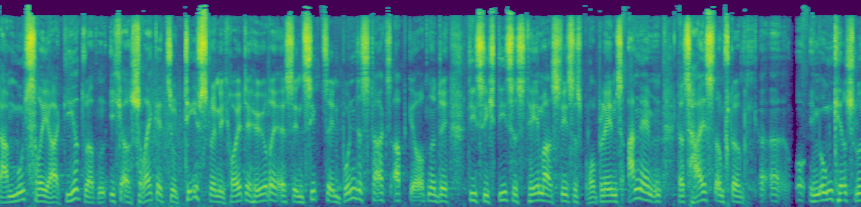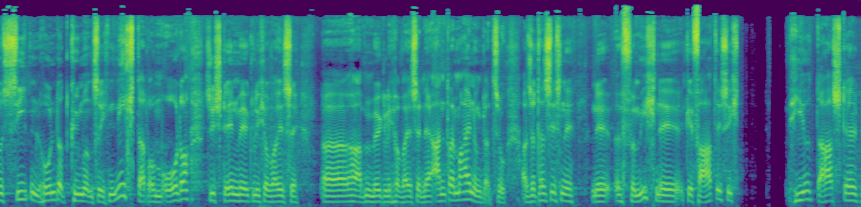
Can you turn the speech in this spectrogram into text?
Da muss reagiert werden. Ich erschrecke zutiefst, wenn ich heute höre, es sind 17 Bundestagsabgeordnete, die sich dieses Themas, dieses Problems annehmen. Das heißt, der, äh, im Umkehrschluss 700 kümmern sich nicht darum oder sie stehen möglicherweise äh, haben möglicherweise eine andere Meinung dazu. Also das ist eine, eine, für mich eine Gefahr, die sich hier darstellt,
